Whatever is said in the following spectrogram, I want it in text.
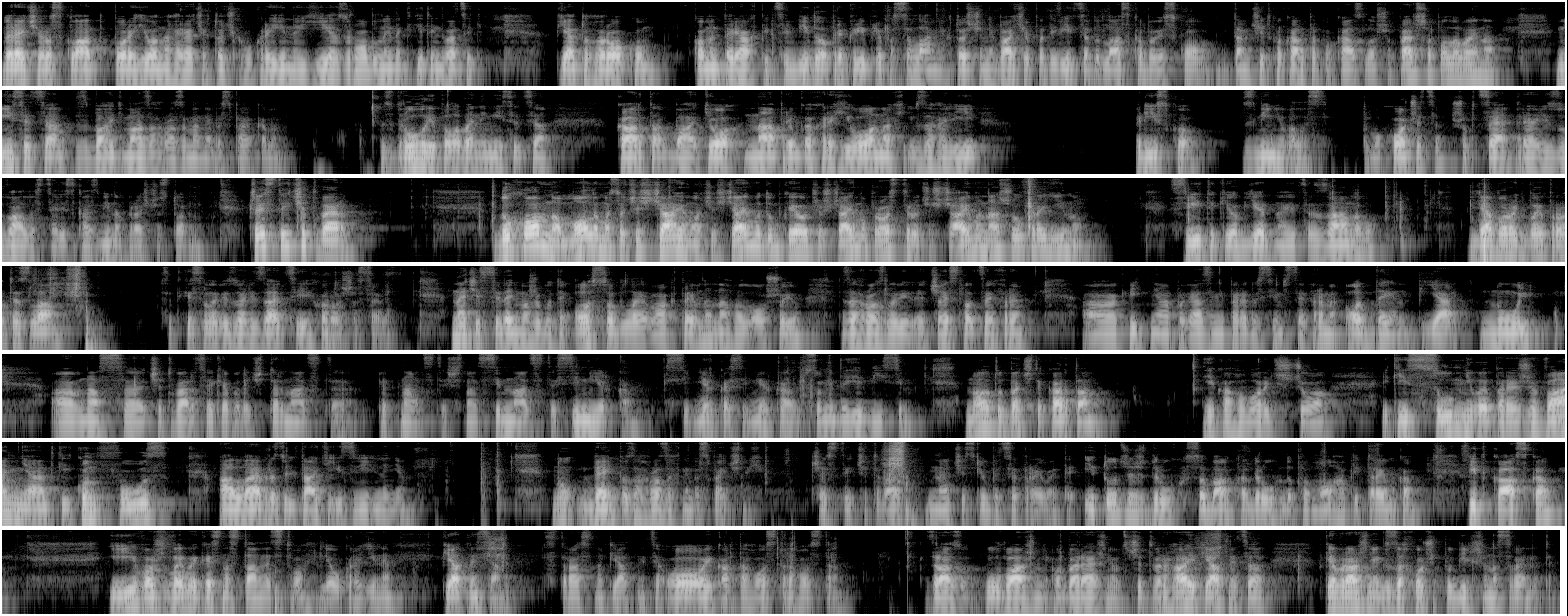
До речі, розклад по регіонах гарячих точках України є зроблений на квітень 25 року. В коментарях під цим відео прикріплю посилання. Хто ще не бачив, подивіться, будь ласка, обов'язково. Там чітко карта показувала, що перша половина місяця з багатьма загрозами небезпеками. З другої половини місяця карта в багатьох напрямках, регіонах і взагалі різко змінювалась. Тому хочеться, щоб це реалізувалося, ця різка зміна в кращу сторону. Чистий четвер. Духовно молимось, очищаємо, очищаємо думки, очищаємо простір, очищаємо нашу Україну. Світ, який об'єднується заново для боротьби проти зла. Це таки сила візуалізації хороша сила. Нечість цей день може бути особливо активна, наголошую. Загрозливі числа, цифри квітня пов'язані передусім з цифрами 1, 5, 0. В нас е, четвер, це яке буде 14, 15, 16, 17, сімірка. Сімірка, сімірка, в сумі дає 8. Ну, але тут, бачите, карта, яка говорить, що якісь сумніви, переживання, такий конфуз, але в результаті і звільнення. Ну, день по загрозах небезпечний. Чистий четвер, нечисть любить це проявити. І тут же ж друг, собака, друг, допомога, підтримка, підказка і важливе якесь наставництво для України. П'ятниця. Страсна п'ятниця. Ой, карта гостра, гостра. Зразу уважні, обережні. От четверга і п'ятниця таке враження, як захочуть побільше насвинити.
